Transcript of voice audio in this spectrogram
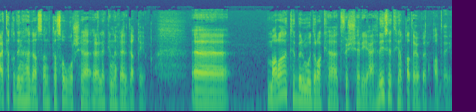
أعتقد إن هذا أصلا تصور شائع لكنه غير دقيق. آه مراتب المدركات في الشريعة ليست هي القطعي وغير القطعي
